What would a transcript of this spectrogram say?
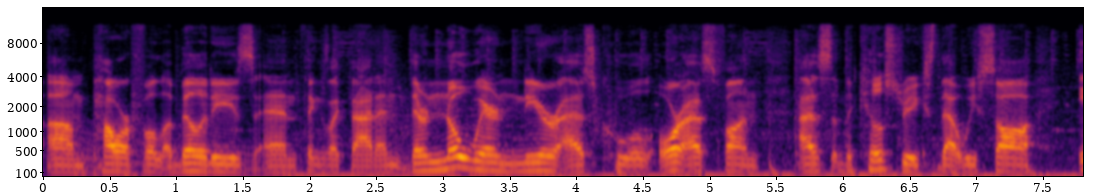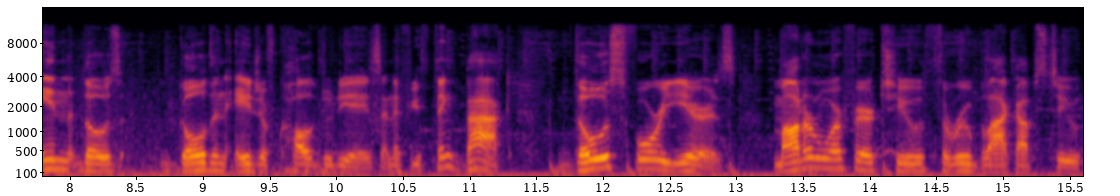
um, powerful abilities and things like that. And they're nowhere near as cool or as fun as the kill streaks that we saw in those golden age of Call of Duty days and if you think back those four years Modern Warfare 2 through Black Ops 2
